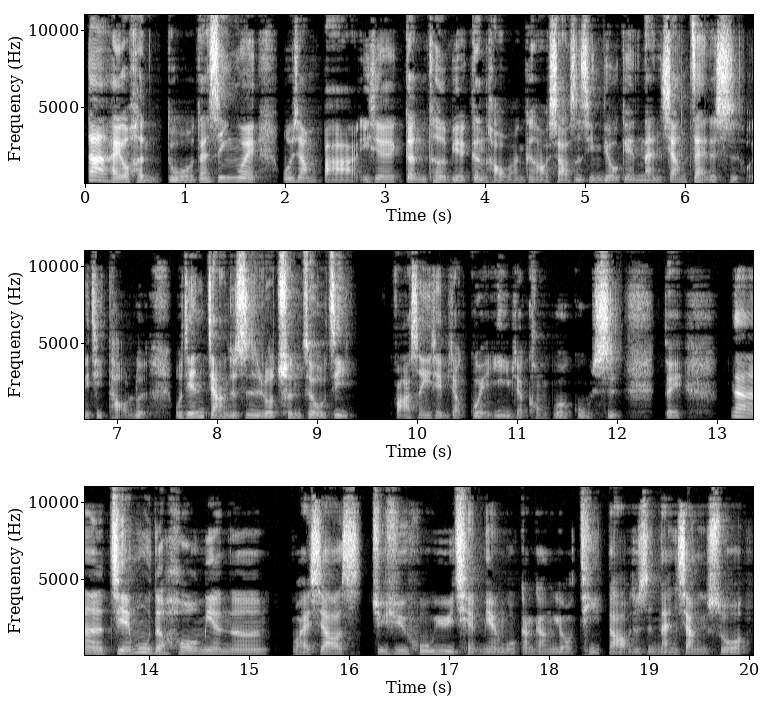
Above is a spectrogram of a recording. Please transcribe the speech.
当然还有很多，但是因为我想把一些更特别、更好玩、更好笑的事情留给南湘在的时候一起讨论。我今天讲就是我纯粹我自己。发生一些比较诡异、比较恐怖的故事，对。那节目的后面呢，我还是要继续呼吁前面我刚刚有提到，就是南湘说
